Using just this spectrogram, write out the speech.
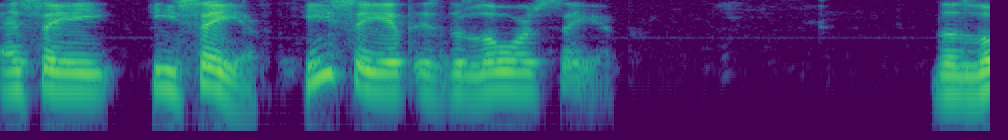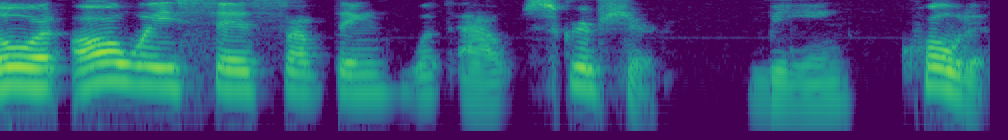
and say, He saith. He saith is the Lord saith. The Lord always says something without scripture being quoted.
